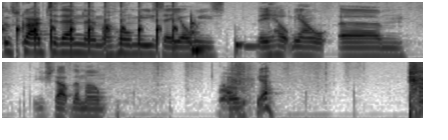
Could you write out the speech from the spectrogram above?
Subscribe to them. They're my homies. They always they help me out. Um, you should help them out. So yeah. I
